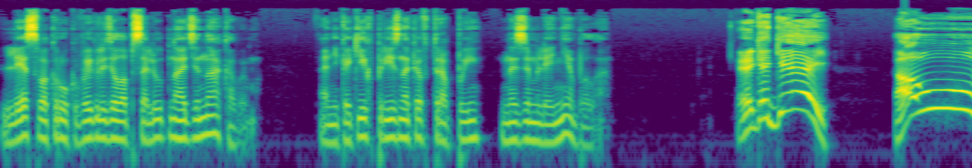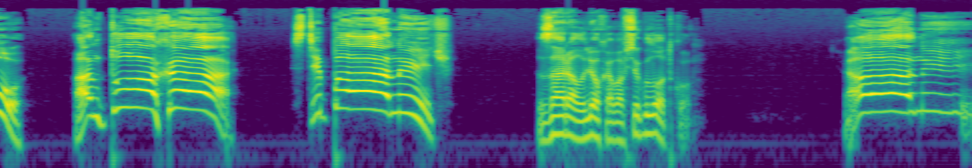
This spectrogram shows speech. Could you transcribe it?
Лес вокруг выглядел абсолютно одинаковым, а никаких признаков тропы на земле не было. «Эгегей! Ау! Антоха! Степаныч!» — заорал Леха во всю глотку. «Аны!»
